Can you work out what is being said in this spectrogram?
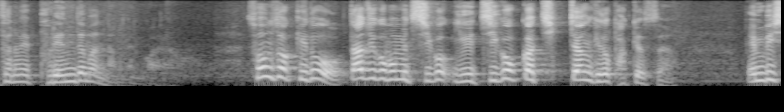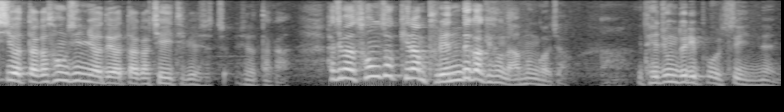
사람의 브랜드만 남는 거예요. 손석희도 따지고 보면 직업, 이 직업과 직장은 계속 바뀌었어요. MBC였다가 성신여대였다가 JTBC였다가. 하지만 손석희란 브랜드가 계속 남은 거죠. 대중들이 볼 수 있는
